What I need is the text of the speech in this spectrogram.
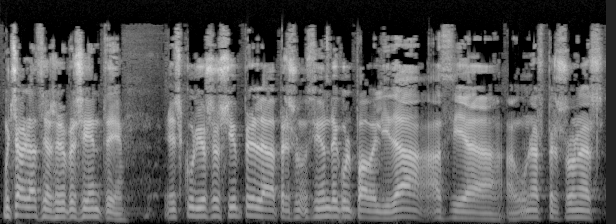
Muchas gracias, señor presidente. Es curioso siempre la presunción de culpabilidad hacia algunas personas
